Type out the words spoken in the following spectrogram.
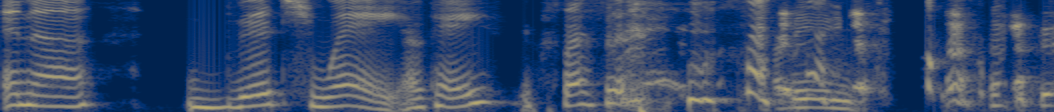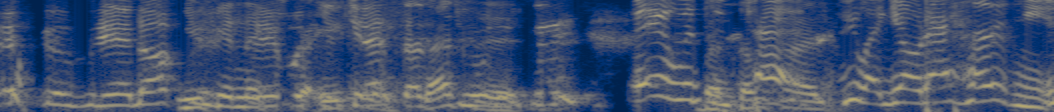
in a bitch way okay express it I mean, Man up. You can say expre- with you can chest, that's what you express wanna it. say? Say it with But your sometimes- chest. Be like, yo, that hurt me.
